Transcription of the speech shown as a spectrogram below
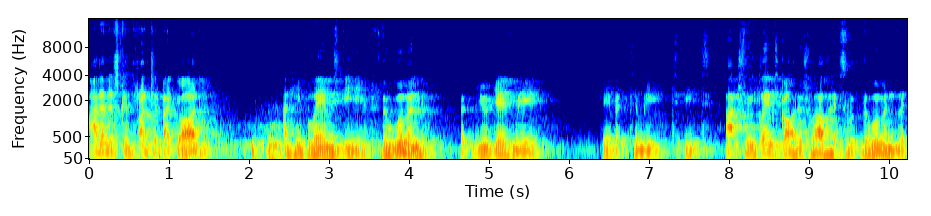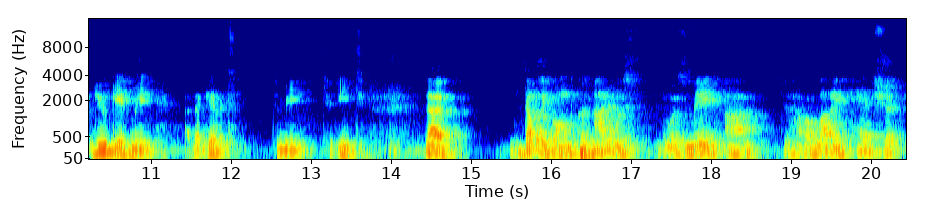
Adam is confronted by God and he blames Eve. The woman that you gave me gave it to me to eat. Actually, he blames God as well. It's the woman that you gave me uh, that gave it to me to eat. Now, it's doubly wrong because Adam was, was made uh, to have a loving headship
